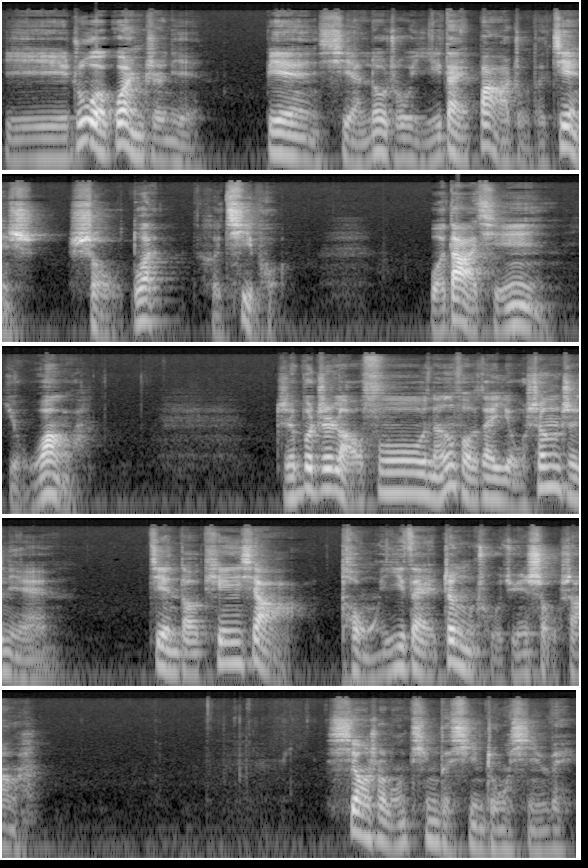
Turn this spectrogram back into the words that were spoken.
以弱冠之年，便显露出一代霸主的见识、手段和气魄。我大秦有望了，只不知老夫能否在有生之年。”见到天下统一在郑楚军手上啊！项少龙听得心中欣慰，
